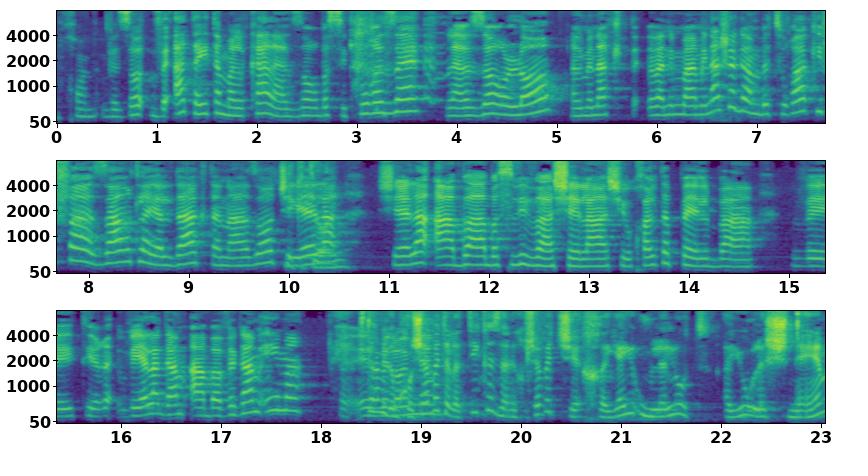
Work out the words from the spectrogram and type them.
נכון, וזו, ואת היית מלכה לעזור בסיפור הזה, לעזור לו, על מנת, ואני מאמינה שגם בצורה עקיפה עזרת לילדה הקטנה הזאת, שיהיה לה, שיהיה לה אבא בסביבה שלה, שיוכל לטפל בה, ותראה, ויהיה לה גם אבא וגם אימא. סתם, אני גם חושבת על התיק הזה, אני חושבת שחיי אומללות היו לשניהם,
